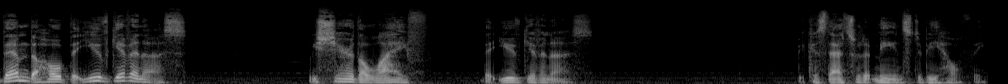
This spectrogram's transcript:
them the hope that you've given us. We share the life that you've given us because that's what it means to be healthy.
